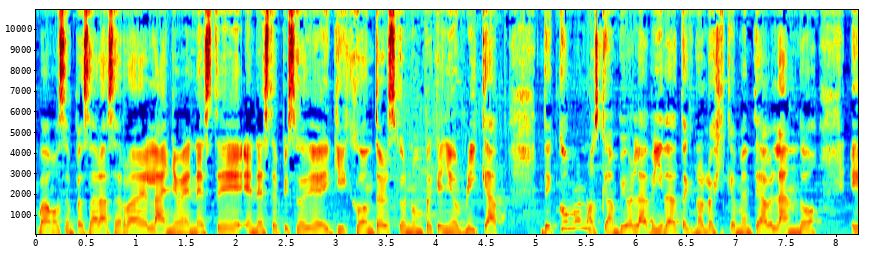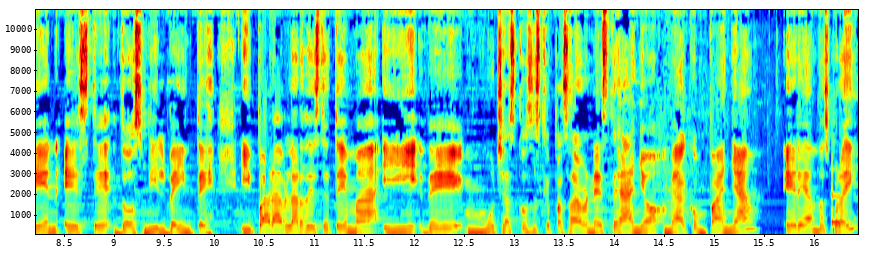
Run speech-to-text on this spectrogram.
vamos a empezar a cerrar el año en este, en este episodio de Geek Hunters con un pequeño recap de cómo nos cambió la vida tecnológicamente hablando en este 2020. Y para hablar de este tema y de muchas cosas que pasaron este año, me acompaña Ere, ¿andas por ahí?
